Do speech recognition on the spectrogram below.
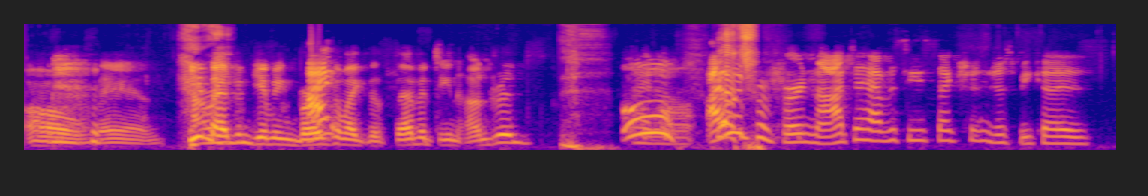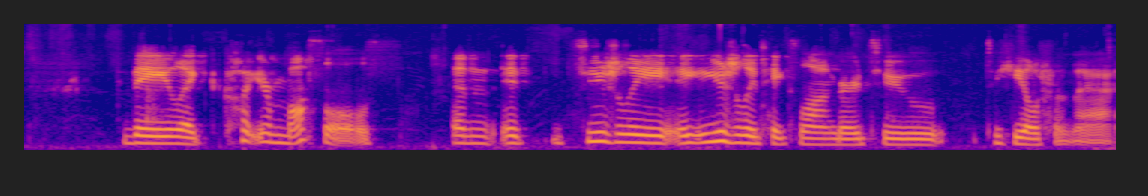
Oh man, can you are- imagine giving birth I- in like the 1700s? I Oh, know. I would prefer not to have a C section just because they like cut your muscles, and it, it's usually it usually takes longer to to heal from that.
